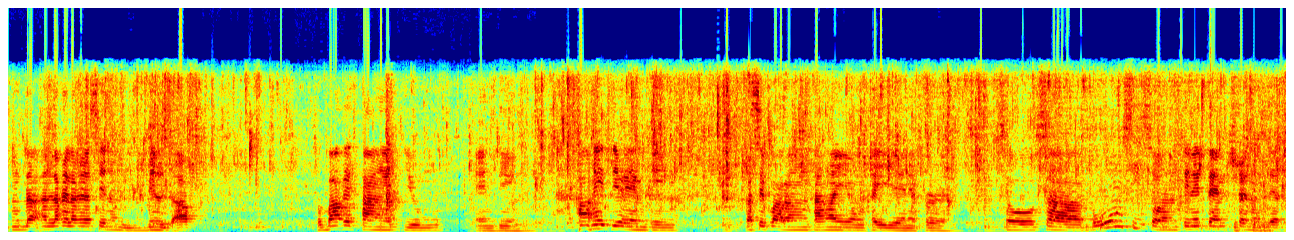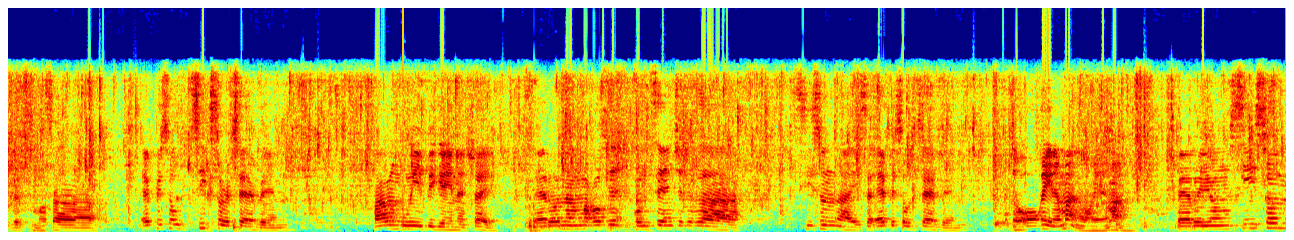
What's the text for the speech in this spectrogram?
Ang, ang laki-laki kasi ng build up. So bakit pangit yung ending? Pangit yung ending kasi parang tanga yung kay Yennefer. So, sa buong season, tinetempt siya ng Deathless Monk. Sa episode 6 or 7, parang bumibigay na siya eh. Pero nang makonsensya siya sa season ay sa episode 7, so okay naman, okay naman. Pero yung season,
